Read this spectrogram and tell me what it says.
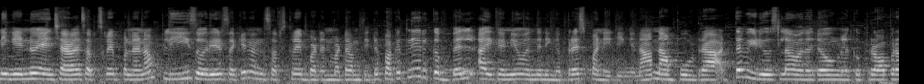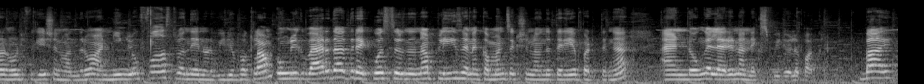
நீங்கள் இன்னும் என் சேனல் சப்ஸ்கிரைப் பண்ணலைன்னா ப்ளீஸ் ஒரே செகண்ட் அந்த சப்ஸ்கிரைப் பட்டன் மட்டும் அமுத்திட்டு பக்கத்துலேயே இருக்க பெல் ஐக்கனையும் வந்து நீங்கள் ப்ரெஸ் பண்ணிட்டீங்கன்னா நான் போடுற அடுத்த வீடியோஸ்லாம் வந்துட்டு உங்களுக்கு ப்ராப்பராக நோட்டிஃபிகேஷன் வந்துடும் அண்ட் நீங்களும் ஃபர்ஸ்ட் வந்து என்னோட வீடியோ பார்க்கலாம். உங்களுக்கு வேறு ஏதாவது ரெக்வஸ்ட் இருந்ததுன்னா ப்ளீஸ் எனக்கு கமெண்ட் செக்ஷனில் வந்து தெரியப்படுத்துங்க. அண்ட் உங்கள் எல்லோரையும் நான் நெக்ஸ்ட் வீடியோவில் பார்க்குறேன். பாய்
